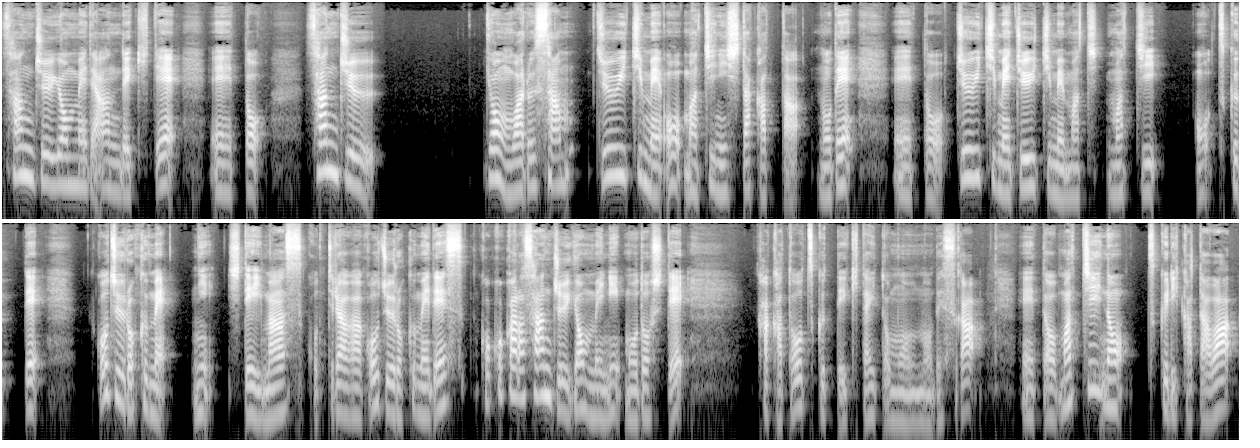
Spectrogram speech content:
34目で編んできて、えっ、と、34割る3。11目を待ちにしたかったので、えっ、と、11目、11目待ち、待ちを作って、56目にしています。こちらが56目です。ここから34目に戻して、かかとを作っていきたいと思うのですが、えっ、と、マッチの作り方は、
